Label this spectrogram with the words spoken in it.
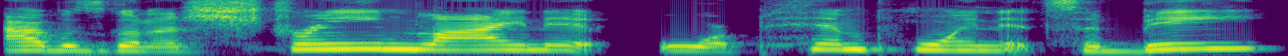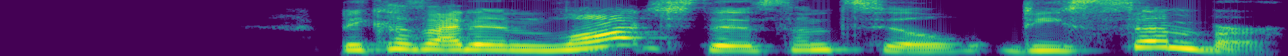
I was going to streamline it or pinpoint it to be because I didn't launch this until December.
